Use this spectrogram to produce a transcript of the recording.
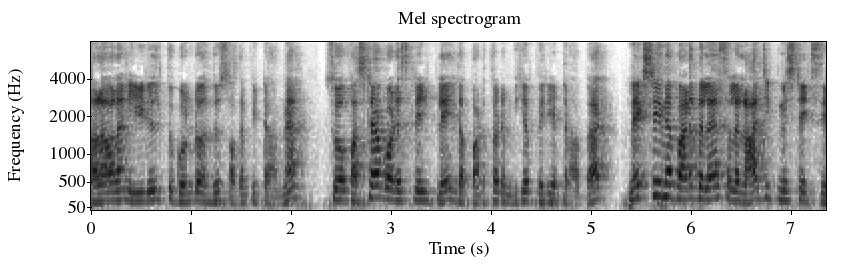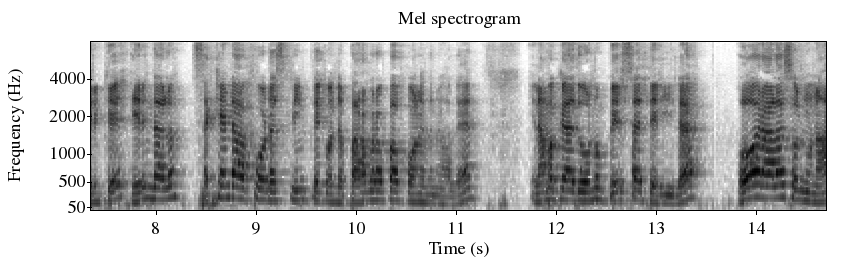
வளவலன்னு இழுத்து கொண்டு வந்து சொதப்பிட்டாங்க. ஸோ ஃபர்ஸ்ட் ஹாஃபோட ஸ்க்ரீன் ப்ளே இந்த படத்தோட மிகப்பெரிய ட்ராபேக் நெக்ஸ்ட் இந்த படத்தில் சில லாஜிக் மிஸ்டேக்ஸ் இருக்கு. இருந்தாலும் செகண்ட் ஹாஃபோட ஸ்க்ரீன் ப்ளே கொஞ்சம் பரபரப்பாக போனதுனால நமக்கு அது ஒன்றும் பெருசாக தெரியல. ஓவராலாக சொல்லணும்னா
